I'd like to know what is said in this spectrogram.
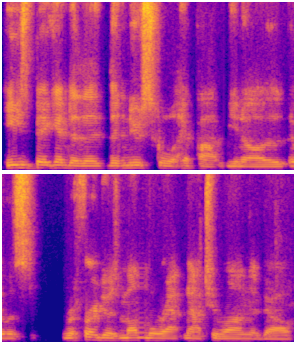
he's big into the the new school hip hop. You know, it was referred to as mumble rap not too long ago.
